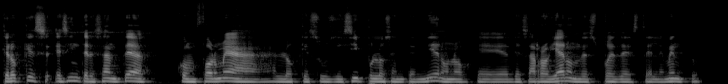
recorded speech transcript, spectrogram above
creo que es, es interesante a conforme a lo que sus discípulos entendieron o que desarrollaron después de este elemento.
